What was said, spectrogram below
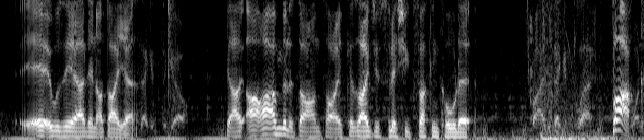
it, it, was here. I did not die yet. Seconds to go. Yeah, I, I, am gonna die, aren't I? Because I just literally fucking called it. Five seconds left. Fuck!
